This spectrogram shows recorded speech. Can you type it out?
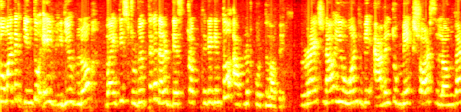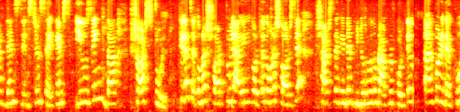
তোমাদের কিন্তু এই ভিডিওগুলো ওয়াইটি স্টুডিও থেকে নাহলে ডেস্কটপ থেকে কিন্তু আপলোড করতে হবে। Right now you won't be able to make shorts longer than sixteen seconds using the shorts tool ঠিক আছে? তোমরা শর্ট টুলে আগে কি করতে তোমরা শর্টসে ষাট সেকেন্ডের ভিডিওগুলো তোমরা আপলোড করতে তারপরে দেখো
